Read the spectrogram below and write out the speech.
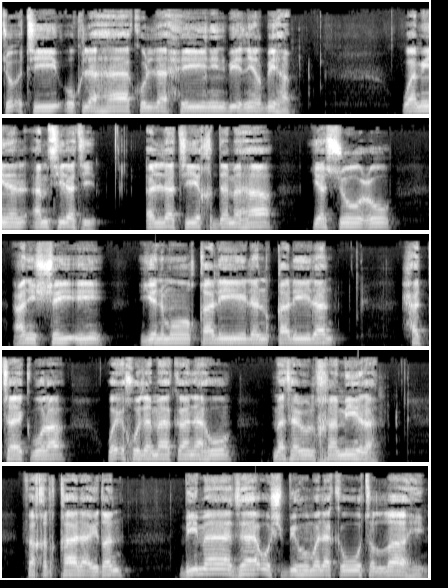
تؤتي أكلها كل حين بإذن ربها. ومن الأمثلة التي قدمها يسوع عن الشيء ينمو قليلا قليلا حتى يكبر ويأخذ مكانه مثل الخميرة. فقد قال أيضا بماذا أشبه ملكوت الله؟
